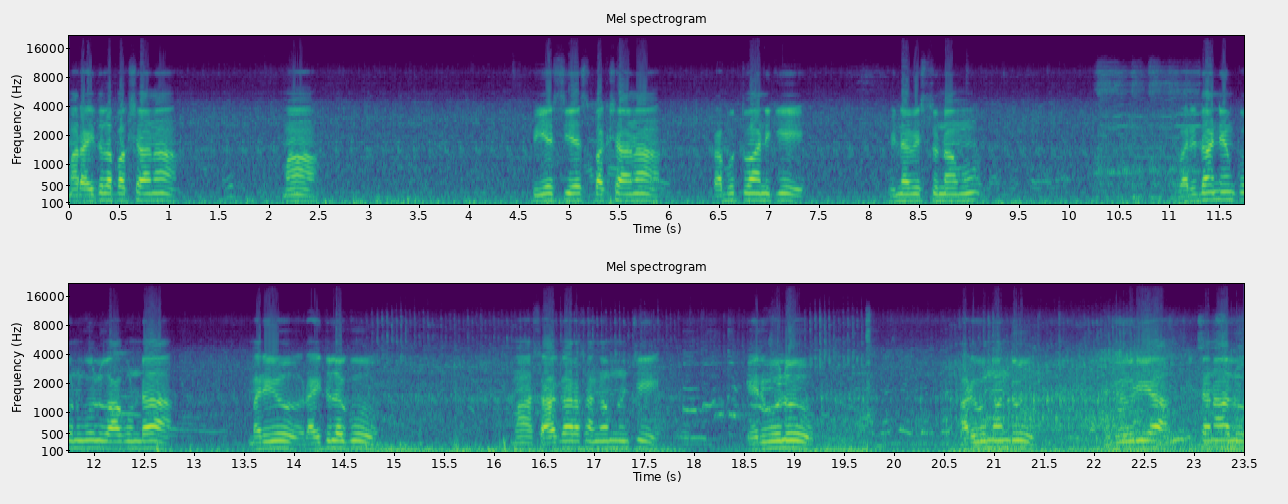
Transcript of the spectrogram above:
మా రైతుల పక్షాన మా పిఎస్సిఎస్ పక్షాన ప్రభుత్వానికి విన్నవిస్తున్నాము. వరిధాన్యం కొనుగోలు కాకుండా మరియు రైతులకు మా సహకార సంఘం నుంచి ఎరువులు అడుగుమందు యూరియా విత్తనాలు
